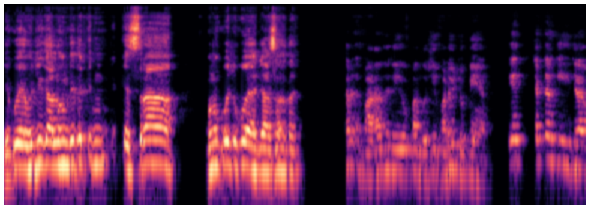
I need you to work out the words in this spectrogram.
ਜੇ ਕੋਈ ਇਹੋ ਜੀ ਗੱਲ ਹੁੰਦੀ ਤਾਂ ਕਿਸ ਤਰ੍ਹਾਂ ਉਹਨੂੰ ਕੋਈ ਲੁਕੋਇਆ ਜਾ ਸਕਦਾ? ਸਰ 12 ਦੇ ਲਈ ਆਪਾਂ ਦੋਸ਼ੀ ਫੜ ਵੀ ਚੁੱਕੇ ਆ ਇਹ ਚੱਕਰ ਕੀ ਜਿਹੜਾ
